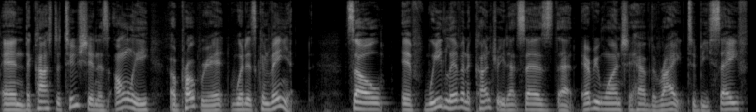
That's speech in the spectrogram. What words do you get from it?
And the Constitution is only appropriate when it's convenient. So if we live in a country that says that everyone should have the right to be safe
